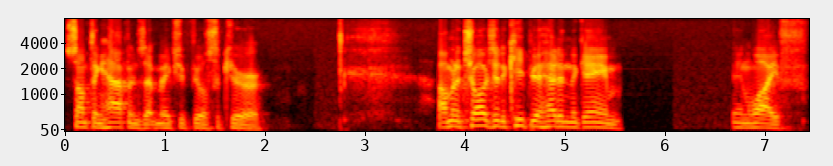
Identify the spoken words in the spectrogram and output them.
something happens that makes you feel secure. I'm going to charge you to keep your head in the game in life.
